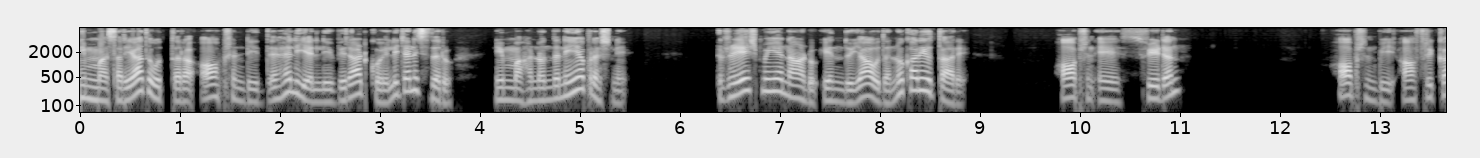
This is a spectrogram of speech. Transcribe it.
ನಿಮ್ಮ ಸರಿಯಾದ ಉತ್ತರ ಆಪ್ಷನ್ ಡಿ ದೆಹಲಿಯಲ್ಲಿ ವಿರಾಟ್ ಕೊಹ್ಲಿ ಜನಿಸಿದರು. ನಿಮ್ಮ ಹನ್ನೊಂದನೆಯ ಪ್ರಶ್ನೆ. ರೇಷ್ಮೆಯ ನಾಡು ಎಂದು ಯಾವುದನ್ನು ಕರೆಯುತ್ತಾರೆ? Option A, Sweden. Option B, Africa.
